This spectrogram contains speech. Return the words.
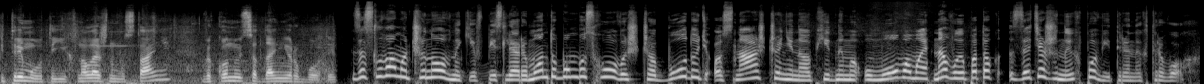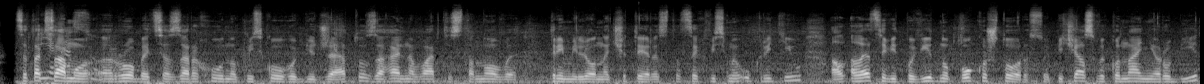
підтримувати їх в належному стані, виконуються дані роботи. За словами чиновників, після ремонту бомбосховища будуть оснащені необхідними умовами на випадок затяжних повітряних тривог. Це так само робиться за рахунок міського бюджету. Загальна вартість становить 3 мільйони 400 цих вісьми укриттів, але це відповідно по кошторису. Під час виконання робіт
